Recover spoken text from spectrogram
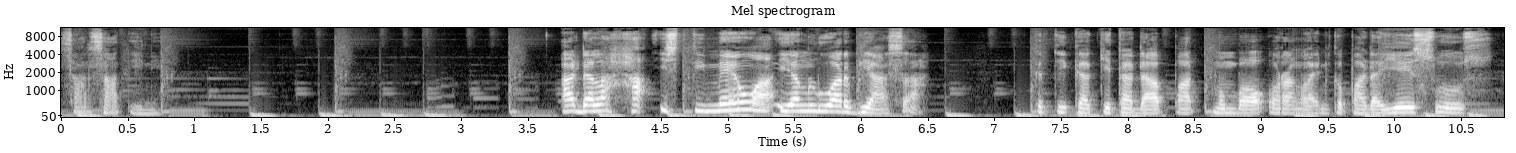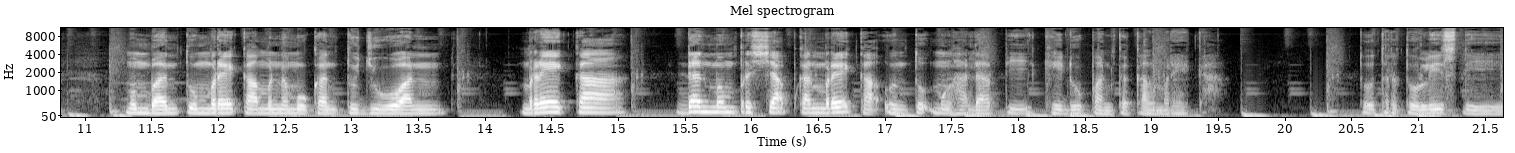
saat-saat ini. Adalah hak istimewa yang luar biasa ketika kita dapat membawa orang lain kepada Yesus, membantu mereka menemukan tujuan mereka, dan mempersiapkan mereka untuk menghadapi kehidupan kekal mereka. Itu tertulis di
